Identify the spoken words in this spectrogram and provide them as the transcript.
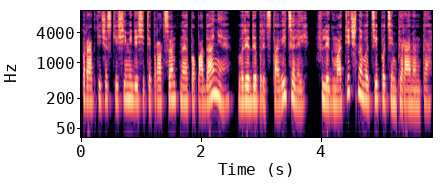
практически 70% попадание в ряды представителей флегматичного типа темперамента.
